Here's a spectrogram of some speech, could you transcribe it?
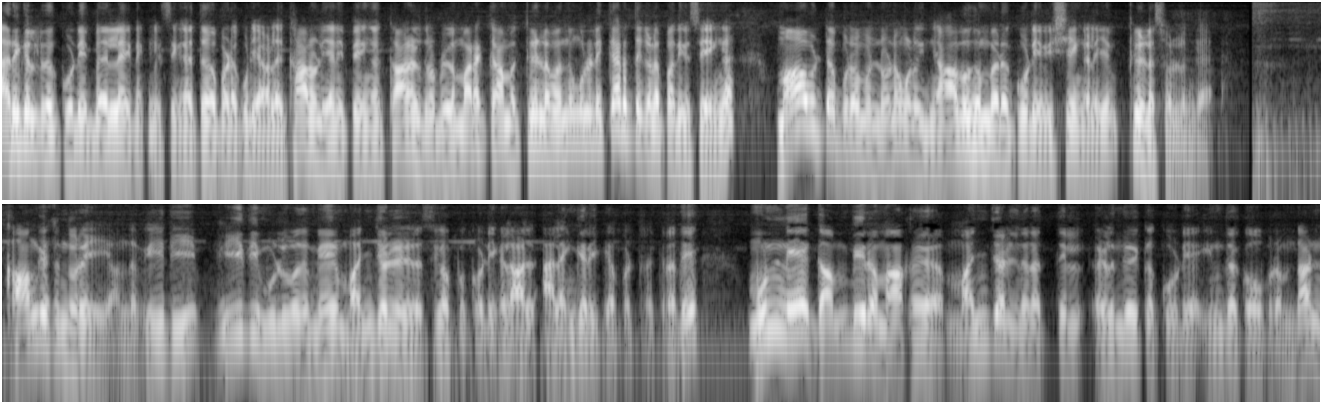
அருகில் இருக்கக்கூடிய பெல் ஐக்கனை கிளிக் செய்யுங்க. தேவைப்படக்கூடிய ஆளுக்கு காணொலி அனுப்பிங்க காணொலி தொடர்பில் மறக்காம கீழே வந்து உங்களுடைய கருத்துக்களை பதிவு செய்யுங்க. மாவட்டபுரம் என்றோட உங்களுக்கு ஞாபகம் வரக்கூடிய விஷயங்களையும் கீழே சொல்லுங்க. காங்கேசந்துறை அந்த வீதி வீதி முழுவதுமே மஞ்சள் சிவப்பு கொடிகளால் அலங்கரிக்கப்பட்டிருக்கிறது. முன்னே கம்பீரமாக மஞ்சள் நிறத்தில் எழுந்திருக்கக்கூடிய இந்த கோபுரம் தான்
